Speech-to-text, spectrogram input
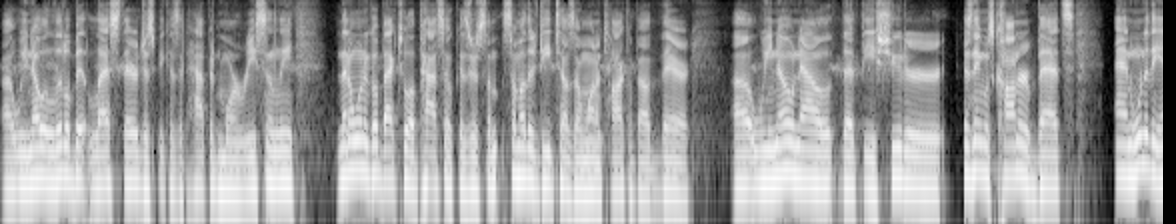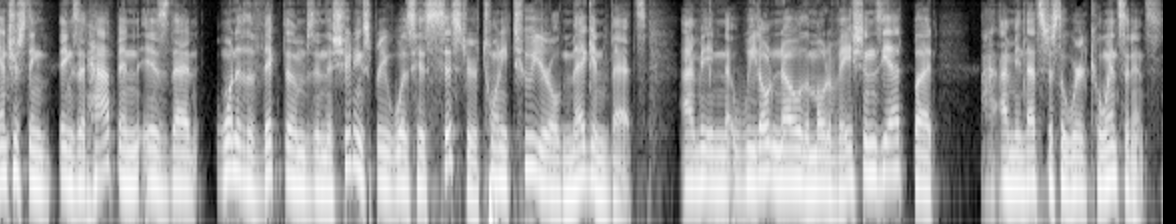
Uh, we know a little bit less there just because it happened more recently. And then I want to go back to El Paso because there's some some other details I want to talk about there. Uh, we know now that the shooter, his name was Connor Betts, and one of the interesting things that happened is that one of the victims in the shooting spree was his sister, 22 year old Megan Betts. I mean, we don't know the motivations yet, but I mean that's just a weird coincidence.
